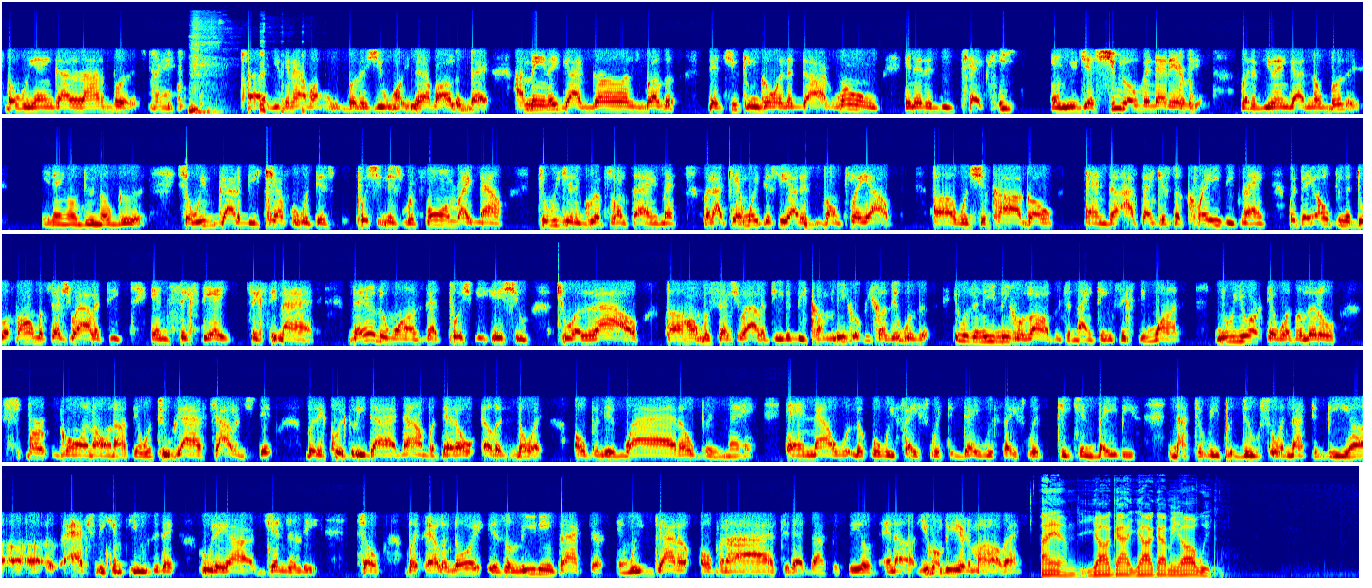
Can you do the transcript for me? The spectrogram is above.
but we ain't got a lot of bullets, man. Uh, you can have all the bullets you want. You can have all the back. I mean, they got guns, brother, that you can go in a dark room and it'll detect heat, and you just shoot over in that area. But if you ain't got no bullets, it ain't gonna do no good. So we've got to be careful with this pushing this reform right now till we get a grip on things, man. But I can't wait to see how this is gonna play out uh, with Chicago. And uh, I think it's a crazy thing. But they opened the door for homosexuality in 68, 69 they're the ones that pushed the issue to allow uh, homosexuality to become legal because it was a, it was an illegal law until 1961. New York, there was a little spurt going on out there where two guys challenged it, but it quickly died down. But that old Illinois opened it wide open, man. And now look what we face with today. We're faced with teaching babies not to reproduce or not to be uh, uh, actually confused with who they are genderly. So, but Illinois is a leading factor, and we gotta open our eyes to that, Doctor Fields. And uh, you're gonna be here tomorrow, right? I am. Y'all got y'all got me all week.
